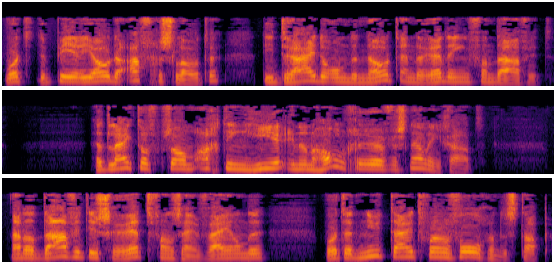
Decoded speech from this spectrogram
wordt de periode afgesloten die draaide om de nood en de redding van David. Het lijkt of Psalm 18 hier in een hogere versnelling gaat. Nadat David is gered van zijn vijanden, wordt het nu tijd voor een volgende stap,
